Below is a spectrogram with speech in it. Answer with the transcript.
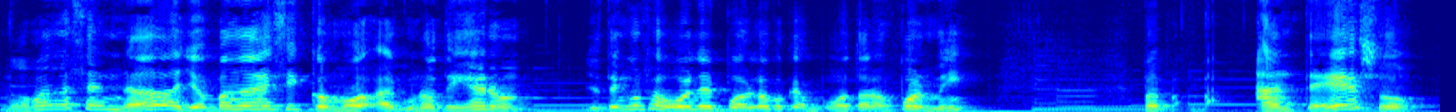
no van a hacer nada. Ellos van a decir, como algunos dijeron, yo tengo el favor del pueblo porque votaron por mí. Pues, ante eso,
